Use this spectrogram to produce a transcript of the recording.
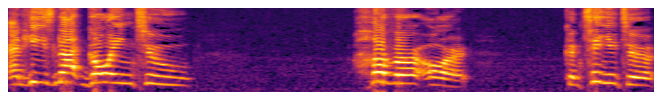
And he's not going to hover or continue to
